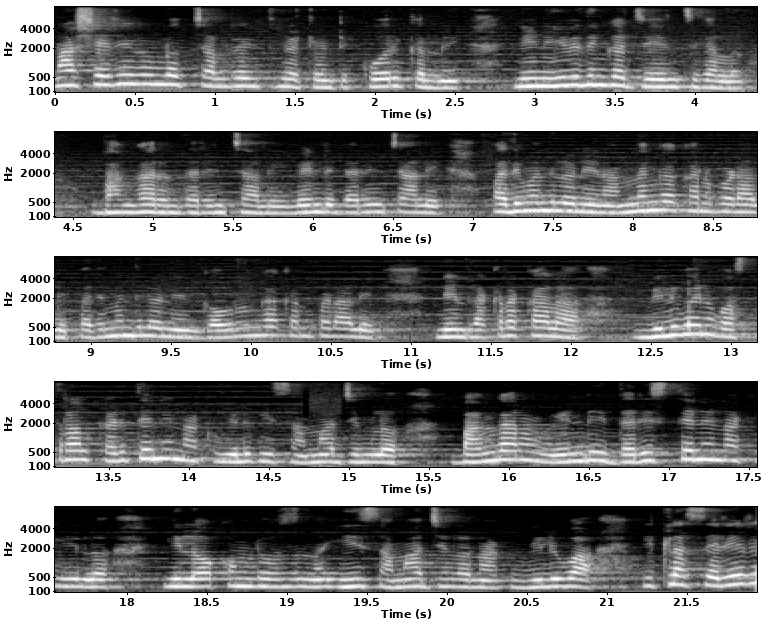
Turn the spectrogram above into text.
నా శరీరంలో చెలరేగుతున్నటువంటి కోరికల్ని నేను ఏ విధంగా జయించగలను? బంగారం ధరించాలి వెండి ధరించాలి. పది మందిలో నేను అందంగా కనపడాలి పది మందిలో నేను గౌరవంగా కనపడాలి. నేను రకరకాల విలువైన వస్త్రాలు కడితేనే నాకు విలువ ఈ సమాజంలో. బంగారం వెండి ధరిస్తేనే నాకు ఈ లో ఈ లోకంలో ఈ సమాజంలో నాకు విలువ. ఇట్లా శరీర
